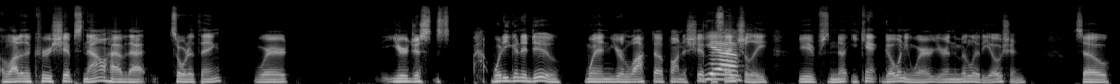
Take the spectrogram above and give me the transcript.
A lot of the cruise ships now have that sort of thing where you're just what are you going to do when you're locked up on a ship? Yeah. Essentially, you no, you can't go anywhere. You're in the middle of the ocean, so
